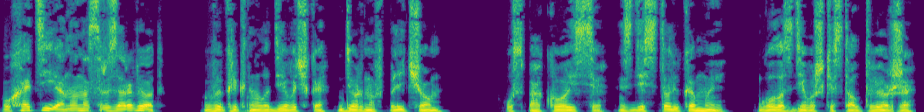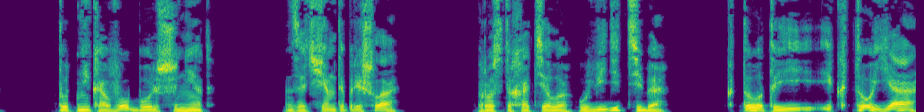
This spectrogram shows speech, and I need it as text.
«Уходи, оно нас разорвет!» — выкрикнула девочка, дернув плечом. «Успокойся, здесь только мы», — голос девушки стал тверже. «Тут никого больше нет. Зачем ты пришла? Просто хотела увидеть тебя?» Кто ты и, и кто я?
